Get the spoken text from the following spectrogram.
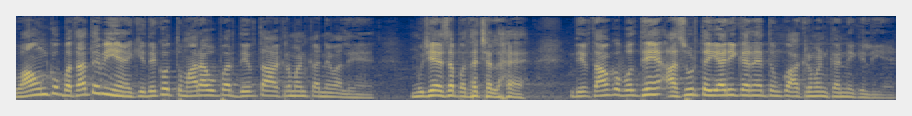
वहाँ उनको बताते भी हैं कि देखो तुम्हारा ऊपर देवता आक्रमण करने वाले हैं। मुझे ऐसा पता चला है। देवताओं को बोलते हैं, असुर तैयारी कर रहे हैं तुमको आक्रमण करने के लिए।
